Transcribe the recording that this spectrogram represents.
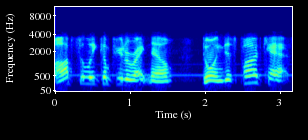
obsolete computer right now doing this podcast.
